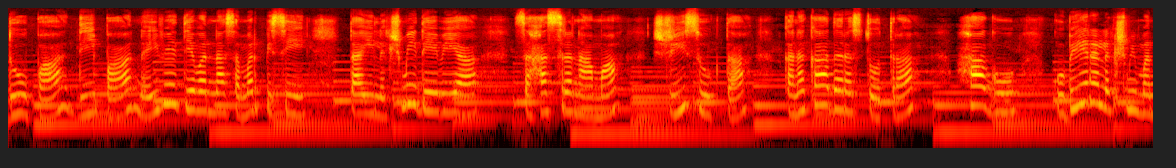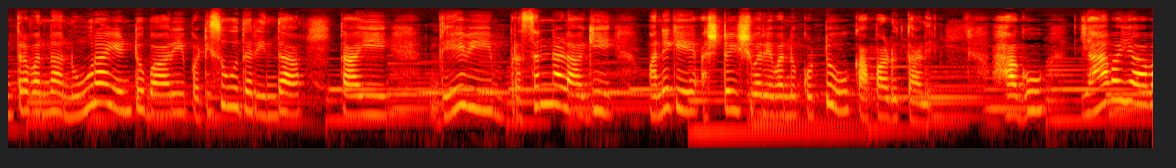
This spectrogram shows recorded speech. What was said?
ಧೂಪ, ದೀಪ, ನೈವೇದ್ಯವನ್ನು ಸಮರ್ಪಿಸಿ ತಾಯಿ ಲಕ್ಷ್ಮೀದೇವಿಯ ಸಹಸ್ರನಾಮ ಶ್ರೀ ಸೂಕ್ತ ಕನಕಾದರ ಸ್ತೋತ್ರ ಹಾಗೂ ಕುಬೇರ ಲಕ್ಷ್ಮಿ ಮಂತ್ರವನ್ನು ನೂರ ಎಂಟು ಬಾರಿ ಪಠಿಸುವುದರಿಂದ ತಾಯಿ ದೇವಿ ಪ್ರಸನ್ನಳಾಗಿ ಮನೆಗೆ ಅಷ್ಟೈಶ್ವರ್ಯವನ್ನು ಕೊಟ್ಟು ಕಾಪಾಡುತ್ತಾಳೆ. ಹಾಗೂ ಯಾವ ಯಾವ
